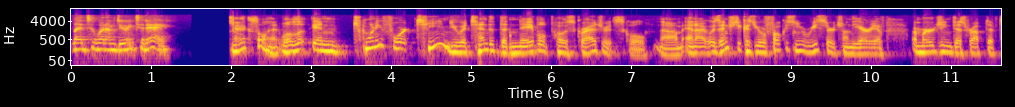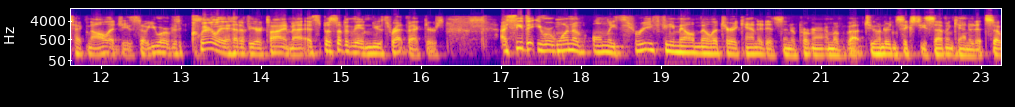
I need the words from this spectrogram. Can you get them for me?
led to what i'm doing today Excellent. Well, in 2014, you attended the Naval Postgraduate School. Um, and I was interested because you were focusing your research on the area of emerging disruptive technologies. So you were clearly ahead of your time, uh, specifically in new threat vectors. I see that you were one of only three female military candidates in a program of about 267 candidates. So,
